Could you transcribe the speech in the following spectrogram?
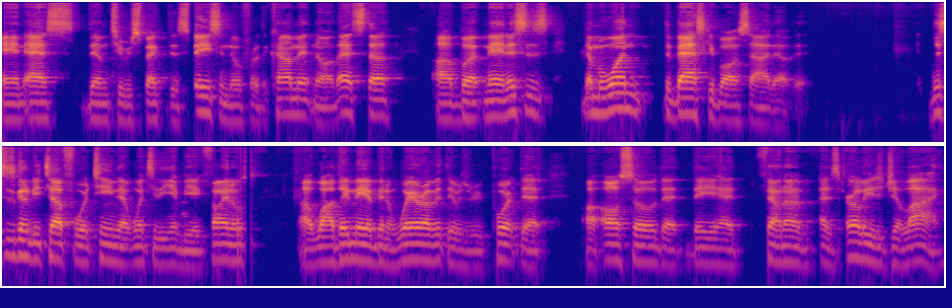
and asked them to respect the space and no further comment and all that stuff. Uh, but man, this is number one, the basketball side of it. This is going to be tough for a team that went to the NBA Finals. Uh, while they may have been aware of it, there was a report that uh, also that they had found out as early as July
